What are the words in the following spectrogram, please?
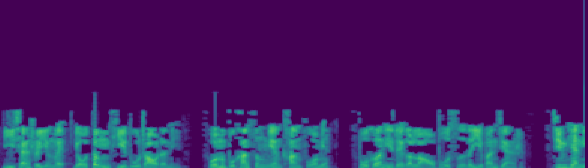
以前是因为有邓提督罩着你，我们不看僧面看佛面，不和你这个老不死的一般见识。今天你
